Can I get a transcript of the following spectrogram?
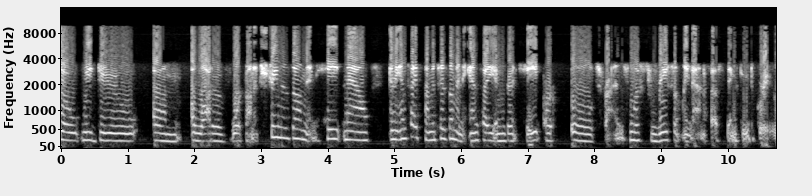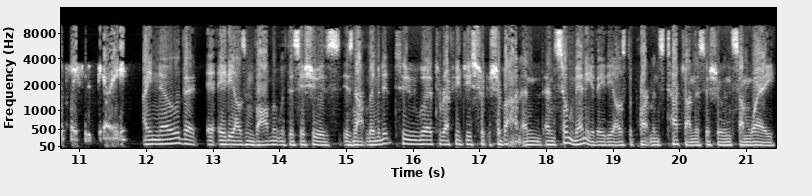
So we do um, a lot of work on extremism and hate now, and anti-Semitism and anti-immigrant hate are old trends, most recently manifesting through the Great Replacement theory. I know that ADL's involvement with this issue is, is not limited to uh, to refugee sh- Shabbat, and, and so many of ADL's departments touch on this issue in some way.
